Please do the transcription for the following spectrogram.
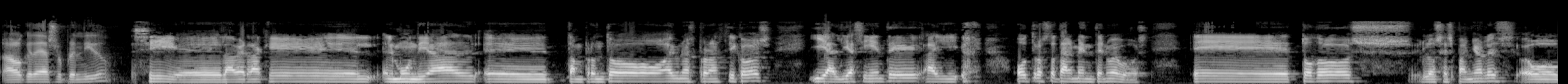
¿Algo que te haya sorprendido? Sí, eh, la verdad que el, Mundial, eh, tan pronto hay unos pronósticos y al día siguiente hay otros totalmente nuevos. Eh, todos los españoles, o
